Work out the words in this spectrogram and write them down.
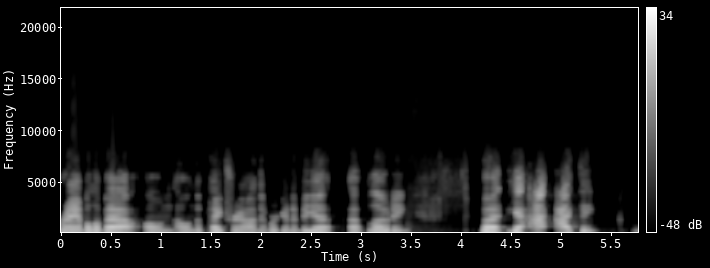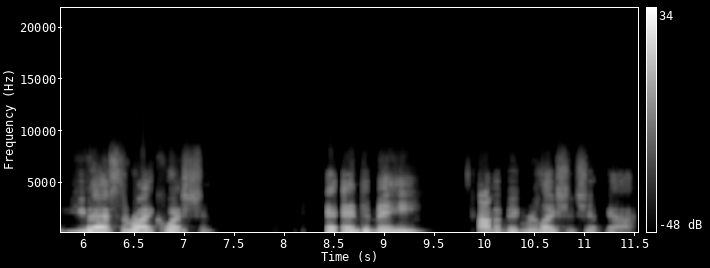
ramble about on on the Patreon that we're going to be up, uploading. But yeah, I, I think you asked the right question. A- And to me, I'm a big relationship guy.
